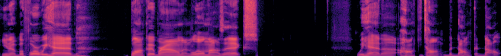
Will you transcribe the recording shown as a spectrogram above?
you know, before we had Blanco Brown and Lil Nas X, we had a uh, honky tonk badonka donk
